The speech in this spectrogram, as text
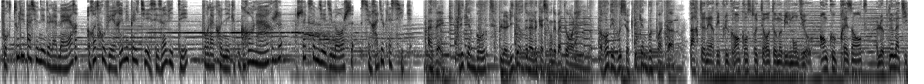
Pour tous les passionnés de la mer, retrouvez Rémi Pelletier et ses invités pour la chronique Grand Large, chaque samedi et dimanche sur Radio Classique. Avec Click Boat, le leader de la location de bateaux en ligne. Rendez-vous sur clickandboat.com. Partenaire des plus grands constructeurs automobiles mondiaux, Hankook présente le pneumatique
